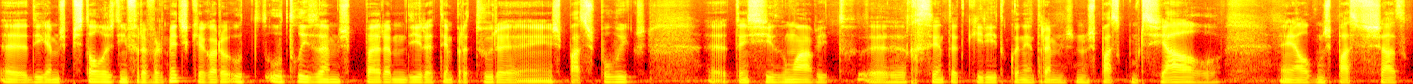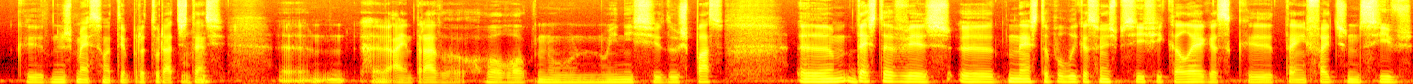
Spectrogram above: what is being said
Uh, digamos, pistolas de infravermelhos que agora ut utilizamos para medir a temperatura em espaços públicos. Uh, tem sido um hábito uh, recente adquirido quando entramos num espaço comercial ou em algum espaço fechado que nos meçam a temperatura à distância uhum. à entrada ou logo no, no início do espaço. Uh, desta vez, uh, nesta publicação específica, alega-se que tem efeitos nocivos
